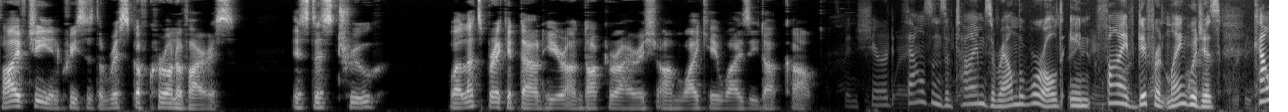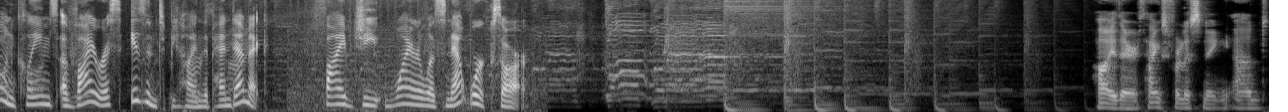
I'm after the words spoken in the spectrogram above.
5G increases the risk of coronavirus. Is this true? Well, let's break it down here on Dr. Irish on ykyz.com. Been shared thousands of times around the world in five different languages. Cowan claims a virus isn't behind the pandemic. 5G wireless networks are. Hi there, thanks for listening. And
